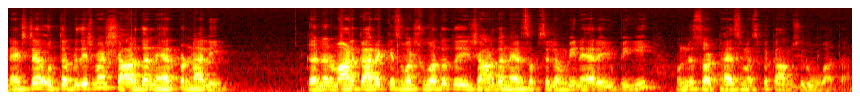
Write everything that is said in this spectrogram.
नेक्स्ट है, उत्तर प्रदेश में शारदा नहर प्रणाली। का निर्माण कार्य किस वर्ष हुआ था? तो ये शारदा नहर, सबसे लंबी नहर है यूपी की। 1928 में इस पर काम शुरू हुआ था।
